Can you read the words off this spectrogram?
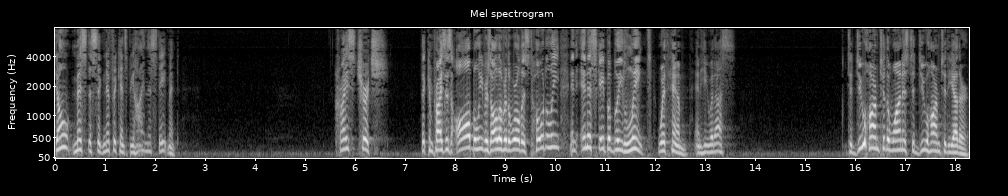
don't miss the significance behind this statement. Christ's church that comprises all believers all over the world is totally and inescapably linked with Him and He with us. To do harm to the one is to do harm to the other.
